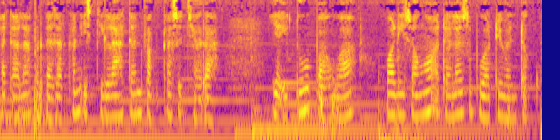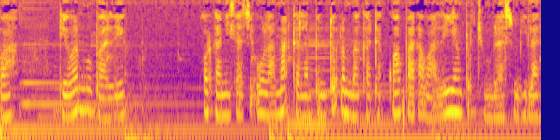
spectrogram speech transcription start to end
adalah berdasarkan istilah dan fakta sejarah, yaitu bahwa Wali Songo adalah sebuah dewan dakwah, dewan mubalik, organisasi ulama dalam bentuk lembaga dakwah para wali yang berjumlah sembilan.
